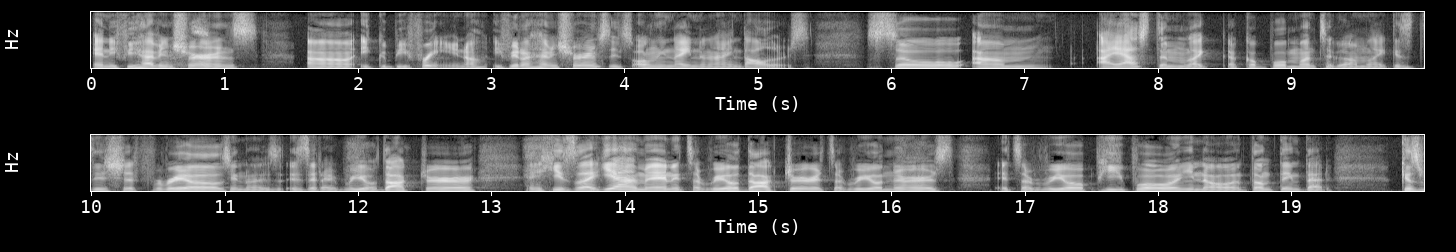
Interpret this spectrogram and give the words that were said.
And if you have insurance, uh, it could be free. You know, if you don't have insurance, it's only ninety nine dollars. So um, I asked him like a couple of months ago. I'm like, "Is this shit for reals? You know, is, is it a real doctor?" And he's like, "Yeah, man, it's a real doctor. It's a real nurse. It's a real people. You know, don't think that because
